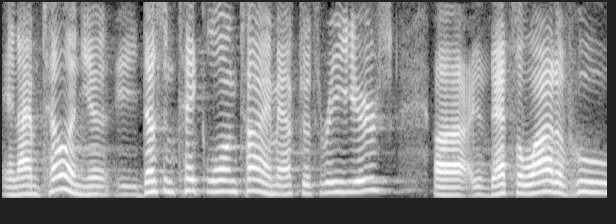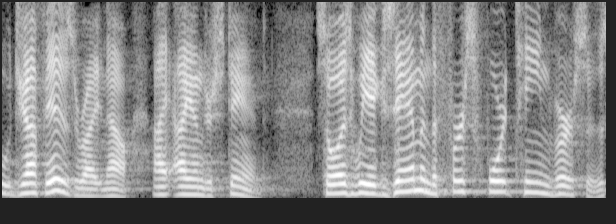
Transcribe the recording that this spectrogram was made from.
and I'm telling you, it doesn't take a long time after three years. Uh, that's a lot of who Jeff is right now. I, I understand. So, as we examine the first 14 verses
